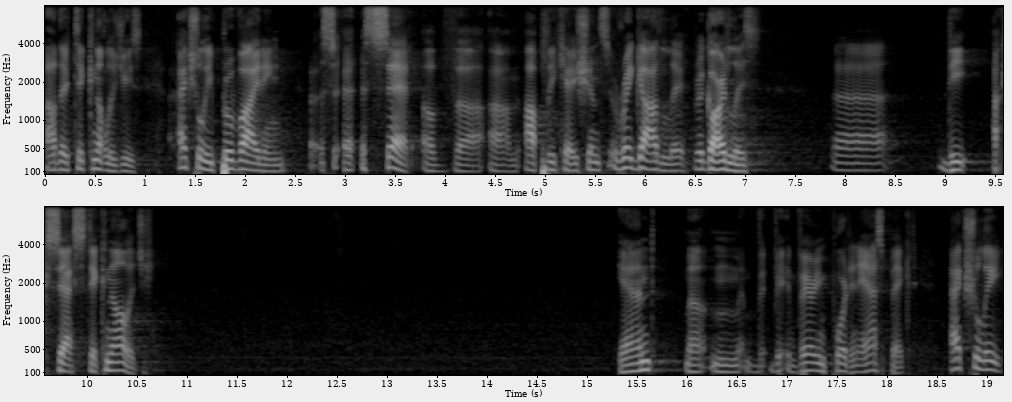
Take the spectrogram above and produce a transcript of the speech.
other technologies, actually providing a, a set of uh, um, applications regardless, regardless uh, the access technology. And uh, mm, very important aspect, actually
